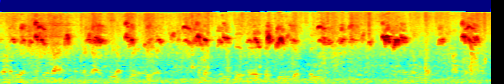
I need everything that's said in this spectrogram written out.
ก็มาเรียกเรียกได้กระจายเรียกเรียกเรียกก็เหมือนมีเกรดเอเกรดบีเกรดซีให้เราเรีกาด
